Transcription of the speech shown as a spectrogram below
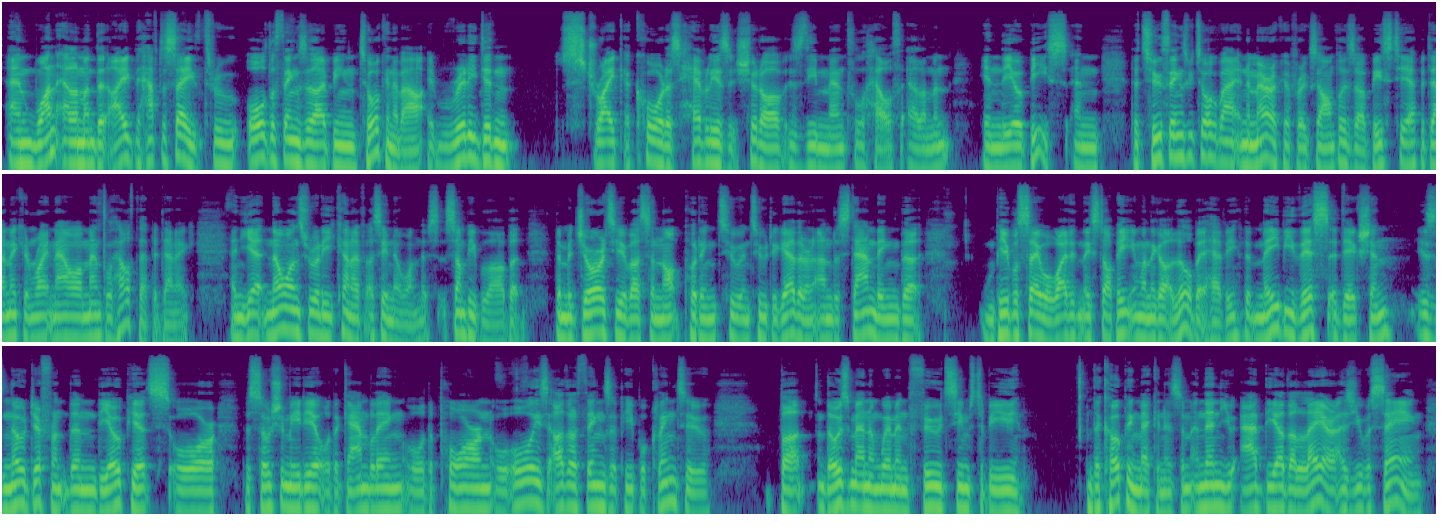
And one element that I have to say, through all the things that I've been talking about, it really didn't strike a chord as heavily as it should have is the mental health element in the obese. And the two things we talk about in America, for example, is our obesity epidemic and right now our mental health epidemic. And yet no one's really kind of, I say no one, some people are, but the majority of us are not putting two and two together and understanding that when people say, well, why didn't they stop eating when they got a little bit heavy? That maybe this addiction is no different than the opiates or the social media or the gambling or the porn or all these other things that people cling to. But those men and women, food seems to be the coping mechanism. And then you add the other layer, as you were saying,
